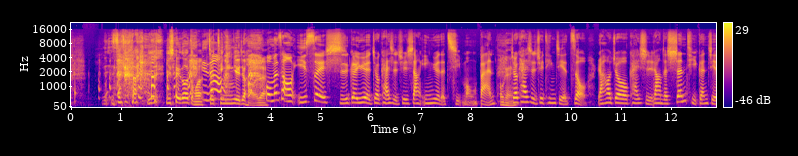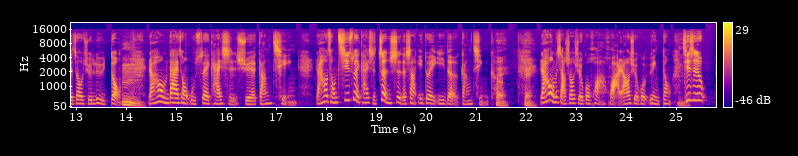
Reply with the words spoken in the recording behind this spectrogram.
你一一岁多怎么就听音乐就好了？对我们从一岁十个月就开始去上音乐的启蒙班 OK 就开始去听节奏，然后就开始让着身体跟节奏去律动。嗯，然后我们大概从五岁开始学钢琴，然后从七岁开始正式的上一对一的钢琴课。对对，然后我们小时候学过画画，然后学过运动。嗯其实，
